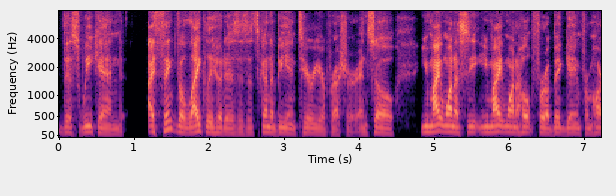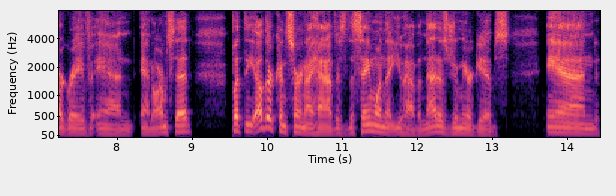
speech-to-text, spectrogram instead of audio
this weekend, I think the likelihood is is it's going to be interior pressure. And so you might want to see you might want to hope for a big game from Hargrave and and Armstead. But the other concern I have is the same one that you have, and that is Jahmyr Gibbs. And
